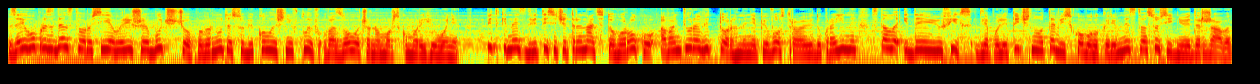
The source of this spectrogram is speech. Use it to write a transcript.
За його президентство Росія вирішує будь-що повернути собі колишній вплив в Азово-Чорноморському регіоні. Під кінець 2013 року авантюра відторгнення півострова від України стала ідеєю фікс для політичного та військового керівництва сусідньої держави.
